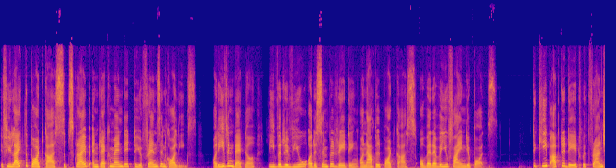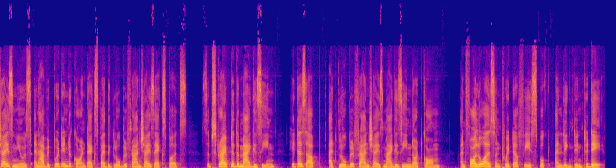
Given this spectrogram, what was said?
If you like the podcast, subscribe and recommend it to your friends and colleagues. Or even better, leave a review or a simple rating on Apple Podcasts or wherever you find your pods. To keep up to date with franchise news and have it put into context by the global franchise experts, subscribe to the magazine, hit us up at globalfranchisemagazine.com, and follow us on Twitter, Facebook, and LinkedIn today.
